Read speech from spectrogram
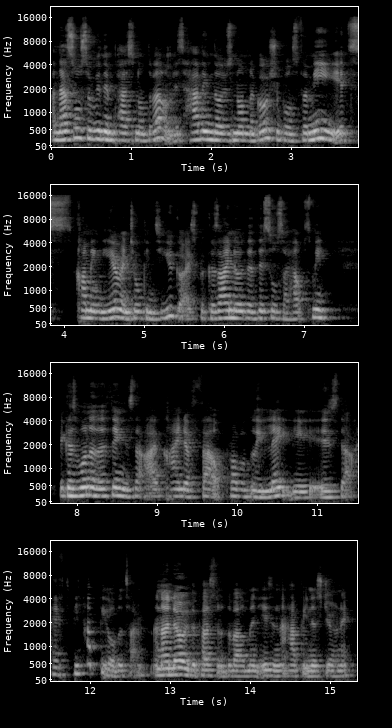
And that's also within personal development, is having those non negotiables. For me, it's coming here and talking to you guys because I know that this also helps me because one of the things that I've kind of felt probably lately is that I have to be happy all the time. And I know the personal development isn't a happiness journey.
